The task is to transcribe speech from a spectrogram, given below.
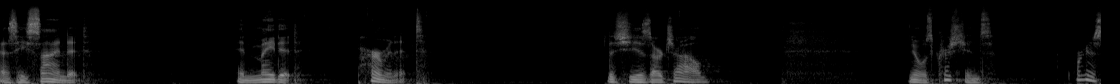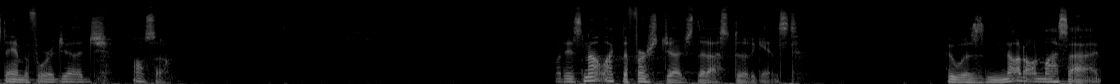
as he signed it and made it permanent that she is our child. You know, as Christians, we're going to stand before a judge also. But it's not like the first judge that I stood against, who was not on my side,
